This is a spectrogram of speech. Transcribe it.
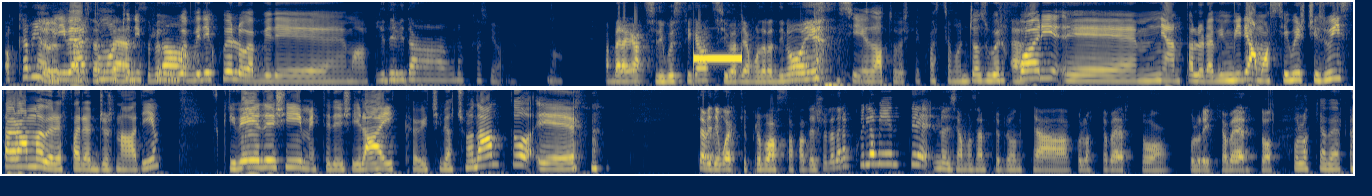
Ho capito Eh, mi diverto molto Friends, di più però a vedere quello che a vedere Marco. Gli devi dare un'occasione. No. Vabbè, ragazzi, di questi cazzi parliamo tra di noi. Sì, esatto, perché qua stiamo già super Eh. fuori. E niente, allora vi invitiamo a seguirci su Instagram per restare aggiornati. Scriveteci, metteteci like che ci piacciono tanto e Se avete qualche proposta, fatecela tranquillamente. Noi siamo sempre pronte a, con l'occhio aperto, con l'orecchio aperto, con l'occhio aperto.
